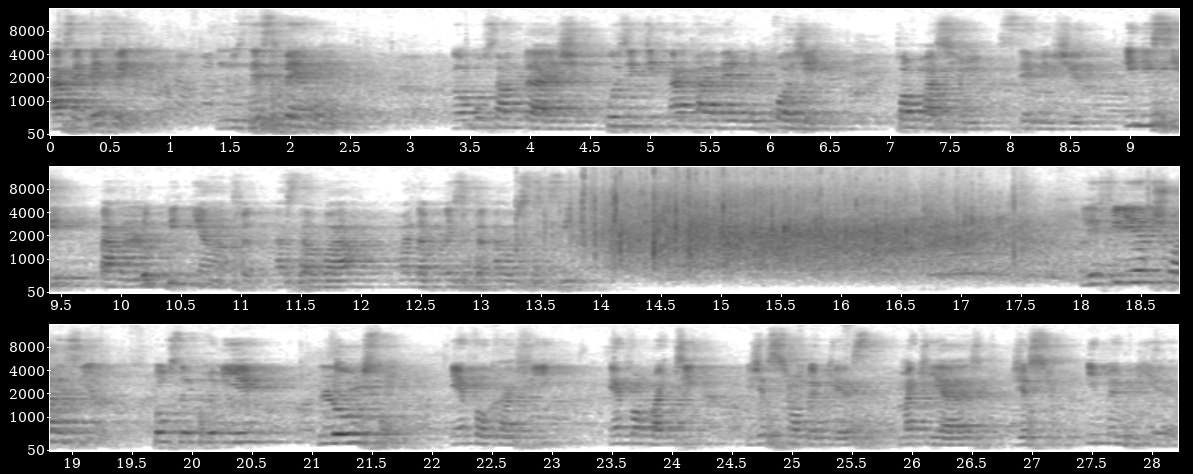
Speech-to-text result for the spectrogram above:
À cet effet, nous espérons un pourcentage positif à travers le projet Formation Jeunes initié par l'opiniâtre, à savoir Madame Esther Aoussissé. Les filières choisies pour ce premier lot sont infographie, informatique, gestion de caisse, maquillage, gestion immobilière.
